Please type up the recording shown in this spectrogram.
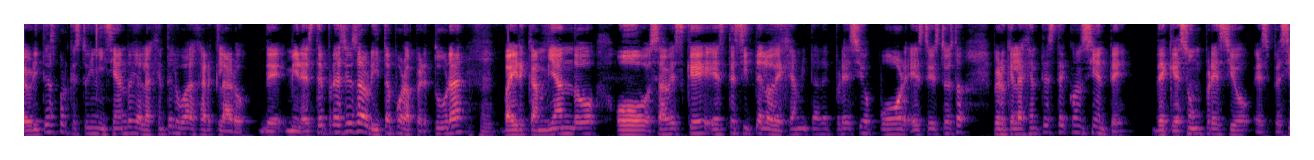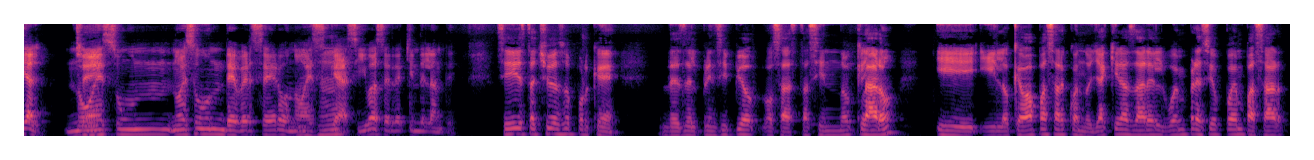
ahorita es porque estoy iniciando y a la gente le voy a dejar claro de, mira, este precio es ahorita por apertura, va a ir cambiando, o sabes qué, este sí te lo dejé a mitad de precio por esto y esto, esto, pero que la gente esté consciente de que es un precio especial, no es un, no es un deber ser o no es que así va a ser de aquí en adelante. Sí, está chido eso porque desde el principio, o sea, está siendo claro y, y, lo que va a pasar cuando ya quieras dar el buen precio, pueden pasar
